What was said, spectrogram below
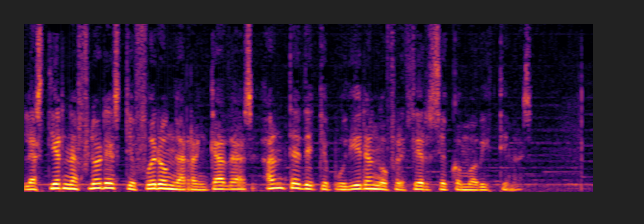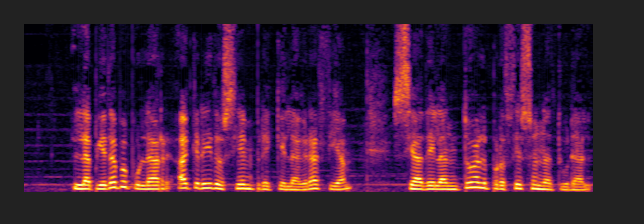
las tiernas flores que fueron arrancadas antes de que pudieran ofrecerse como víctimas. La piedad popular ha creído siempre que la gracia se adelantó al proceso natural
